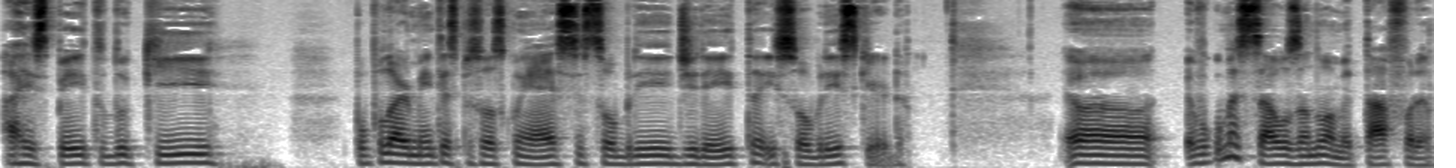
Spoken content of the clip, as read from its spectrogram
a respeito do que popularmente as pessoas conhecem sobre direita e sobre esquerda. Uh, eu vou começar usando uma metáfora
